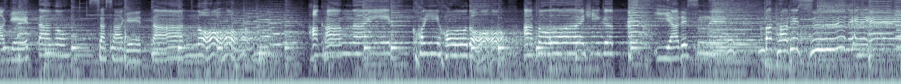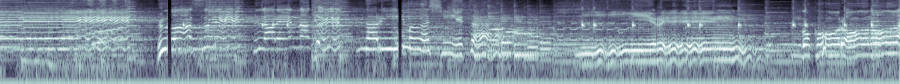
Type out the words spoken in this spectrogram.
あげたの捧げたの。儚い恋ほど後引く。嫌ですね。バカですね。忘れられなくなりました。未練。心の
